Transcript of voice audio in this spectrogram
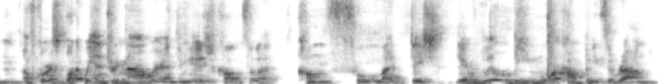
mm, of course, what are we entering now? We're entering the age of consolidation. There will be more companies around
